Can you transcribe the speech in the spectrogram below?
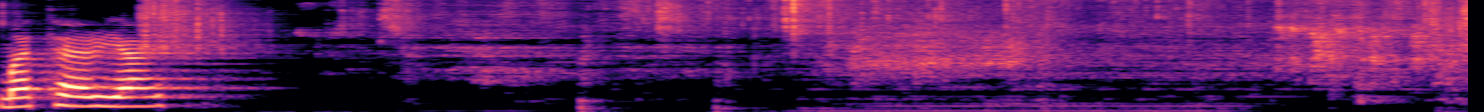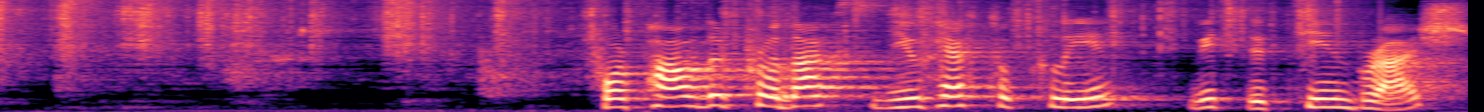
materials. For powder products, you have to clean with the thin brush.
